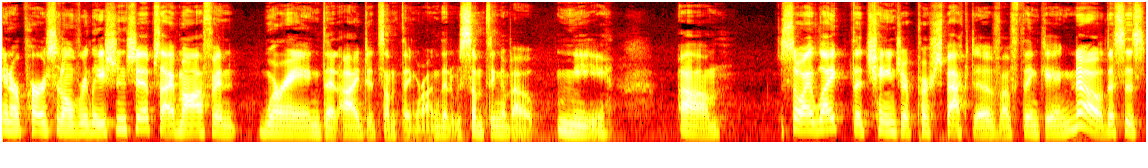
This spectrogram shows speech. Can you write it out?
interpersonal relationships, I'm often worrying that I did something wrong, that it was something about me. Um, so I like the change of perspective of thinking, no, this is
